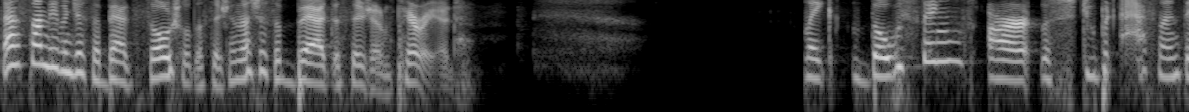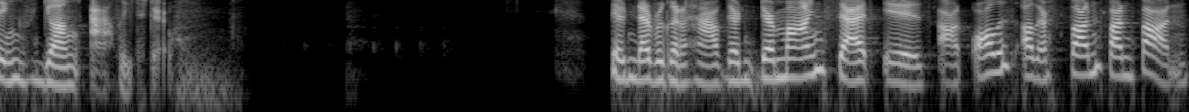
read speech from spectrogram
That's not even just a bad social decision, that's just a bad decision, period. Like, those things are the stupid asinine things young athletes do. They're never going to have their their mindset is on all this other fun, fun, fun,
